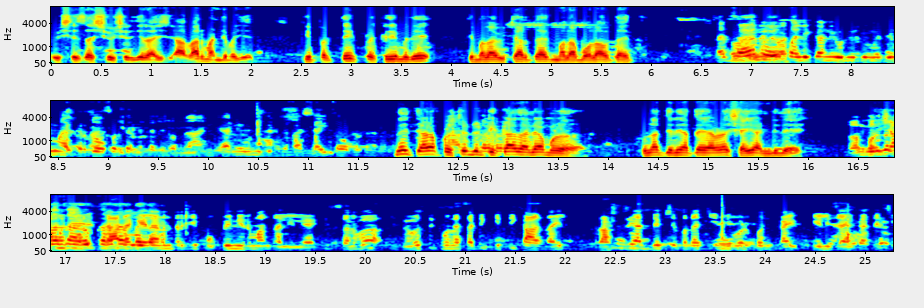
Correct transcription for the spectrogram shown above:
विशेषतः शिवसेनेचे राज आभार मानले पाहिजेत की प्रत्येक प्रक्रियेमध्ये ते मला विचारतायत मला बोलावतायत. नाही त्याला प्रचंड टीका झाल्यामुळं पुन्हा त्यांनी आता यावेळेला शाही आणलेली आहे. जी निर्माण झालेली आहे ती सर्व व्यवस्थित होण्यासाठी किती काळ जाईल? राष्ट्रीय अध्यक्षपदाची निवड पण काही केली जाईल का? त्याची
